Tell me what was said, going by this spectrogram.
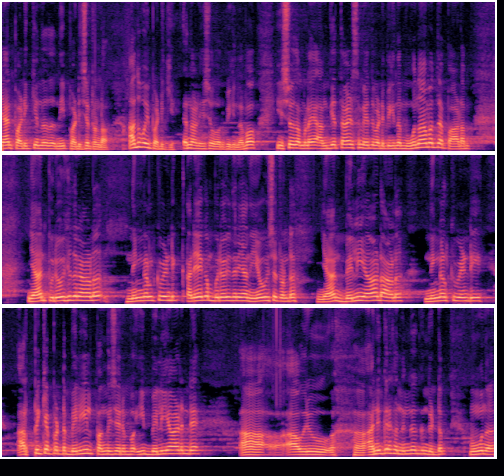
ഞാൻ പഠിക്കുന്നത് നീ പഠിച്ചിട്ടുണ്ടോ? അത് പോയി പഠിക്കുക എന്നാണ് ഈശോ ഓർപ്പിക്കുന്നത്. അപ്പോൾ ഈശോ നമ്മളെ അന്ത്യത്താഴ് സമയത്ത് പഠിപ്പിക്കുന്ന മൂന്നാമത്തെ പാഠം ഞാൻ പുരോഹിതനാണ് നിങ്ങൾക്ക് വേണ്ടി അനേകം പുരോഹിതനെ ഞാൻ നിയോഗിച്ചിട്ടുണ്ട്. ഞാൻ ബലിയാടാണ് നിങ്ങൾക്ക് വേണ്ടി അർപ്പിക്കപ്പെട്ട ബലിയിൽ പങ്കുചേരുമ്പോൾ ഈ ബലിയാടിന്റെ ആ ഒരു അനുഗ്രഹം നിങ്ങൾക്കും കിട്ടും. മൂന്ന്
